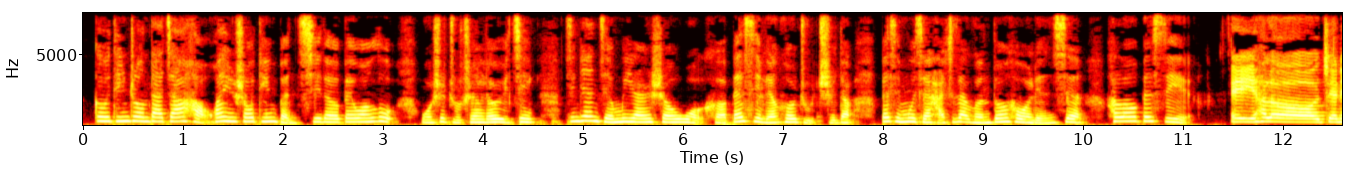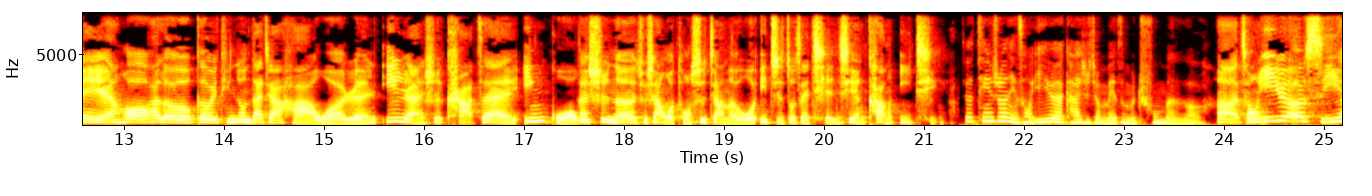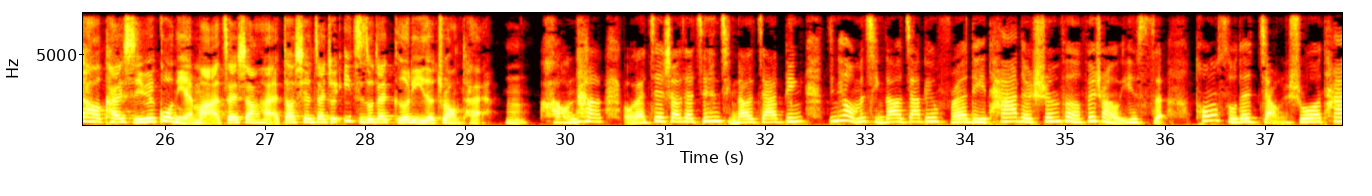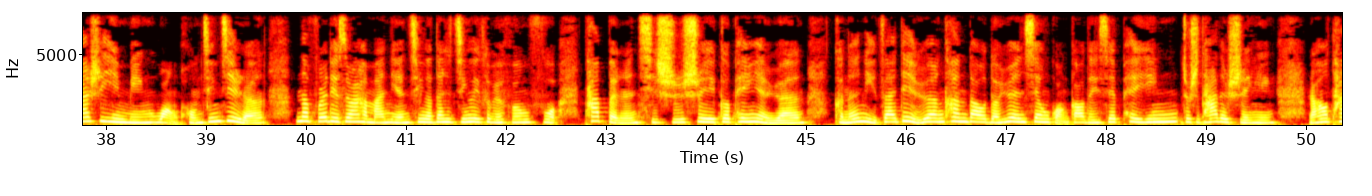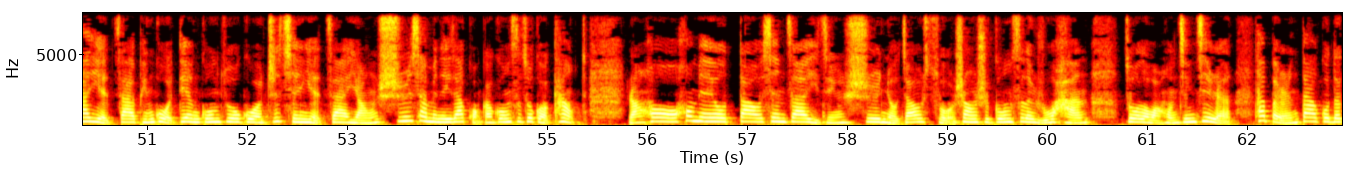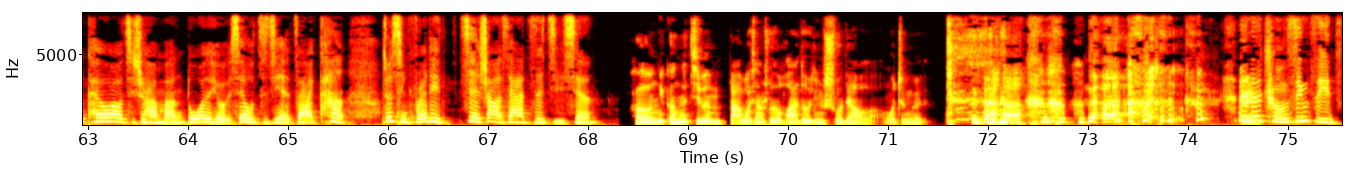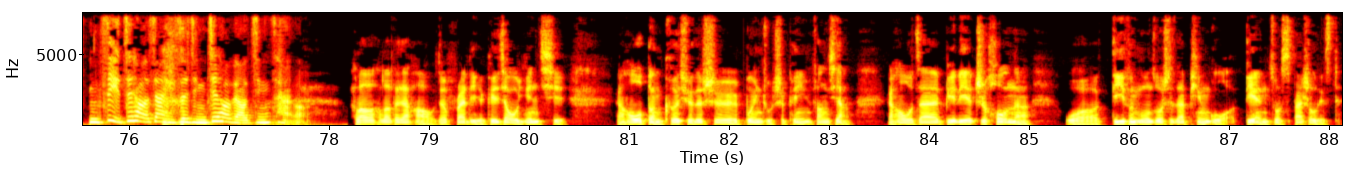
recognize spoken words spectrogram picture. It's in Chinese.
各位听众，大家好，欢迎收听本期的备忘录，我是主持人刘雨静。今天节目依然是由我和 Bessy 联合主持的，Bessy 目前还是在伦敦和我连线。Hello，Bessy。哎，Hello，Jenny，然后 Hello，各位听众，大家好，我人依然是卡在英国，但是呢，就像我同事讲的，我一直都在前线抗疫情。就听说你从一月开始就没怎么出门了啊？从一月二十一号开始，因为过年嘛，在上海，到现在就一直都在隔离的状态。嗯，好，那我来介绍一下今天请到的嘉宾。今天我们请到的嘉宾 Freddie，他的身份非常有意思。通俗的讲说，他是一名网红经纪人。那 Freddie 虽然还蛮年轻的，但是经历特别丰富。他本人其实是一个配音演员，可能你在电影院看到的院线广告的一些配音就是他的声音。然后他也在苹果店工作过，之前也在杨师下面的一家广告公司做过 account，然后后面又到现在已经是纽交所上。是公司的如涵做了网红经纪人，他本人带过的 KOL 其实还蛮多的，有一些我自己也在看，就请 Freddie 介绍一下自己先。Hello，你刚才基本把我想说的话都已经说掉了，我整个。那再重新自己你自己介绍一下你自己，你介绍比较精彩了。Hello，Hello，大家好，我叫 Freddie，也可以叫我运气。然后我本科学的是播音主持配音方向，然后我在毕业之后呢，我第一份工作是在苹果店做 specialist。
